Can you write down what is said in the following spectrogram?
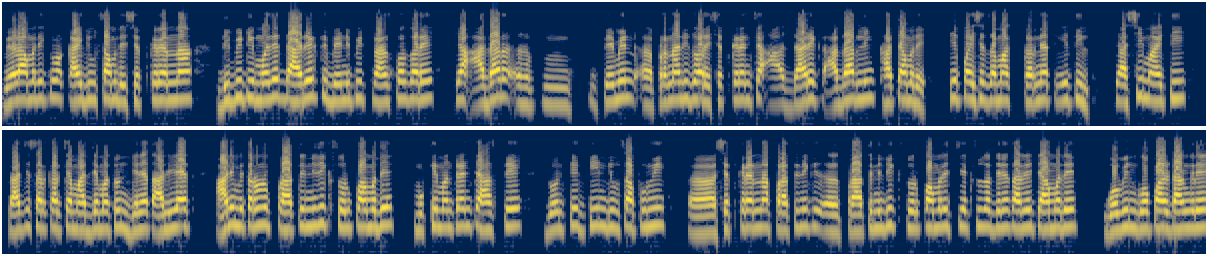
वेळामध्ये किंवा काही दिवसामध्ये शेतकऱ्यांना डीबीटी मध्ये डायरेक्ट बेनिफिट ट्रान्सफरद्वारे या आधार पेमेंट प्रणालीद्वारे शेतकऱ्यांच्या डायरेक्ट आधार लिंक खात्यामध्ये हे पैसे जमा करण्यात येतील अशी माहिती राज्य सरकारच्या माध्यमातून देण्यात आलेल्या आहेत. आणि मित्रांनो प्रातिनिधिक स्वरूपामध्ये मुख्यमंत्र्यांच्या हस्ते दोन ते तीन दिवसापूर्वी शेतकऱ्यांना प्रातिनिधिक प्रातिनिधिक स्वरूपामध्ये चेक सुद्धा देण्यात आले. त्यामध्ये गोविंद गोपाळ डांगरे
